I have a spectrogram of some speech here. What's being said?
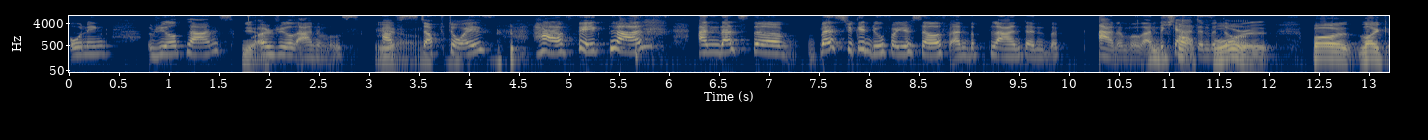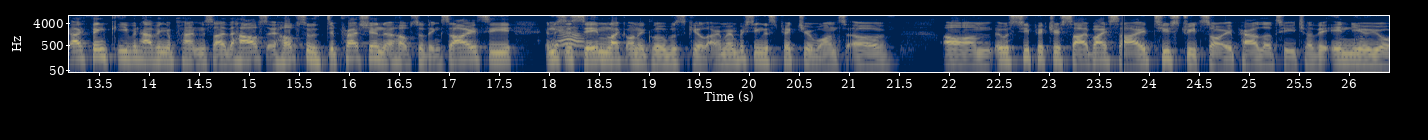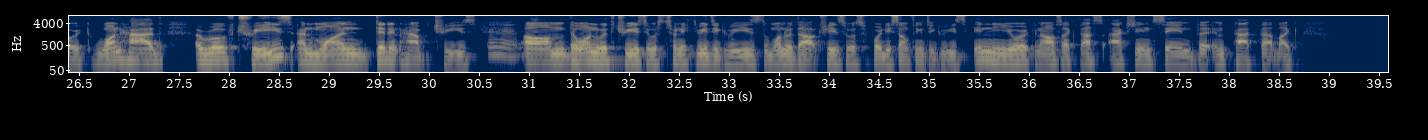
owning real plants yeah. or real animals. Have Yeah. stuffed toys, have fake plants, and that's the best you can do for yourself and the plant and the animal and I'm the cat and the for dog. it. But like I think even having a plant inside the house, it helps with depression, it helps with anxiety, and it's the same like on a global scale. I remember seeing this picture once of um, it was two pictures side by side, two streets, sorry, parallel to each other in New York. One had a row of trees and one didn't have trees. Mhm. Um, the one with trees, it was 23 degrees. The one without trees was 40 something degrees in New York. And I was like, that's actually insane the impact that, like,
